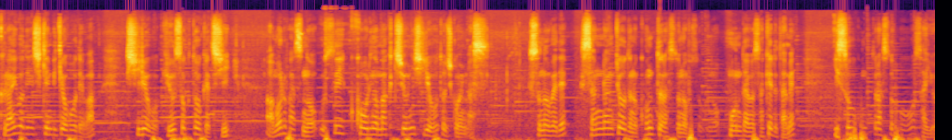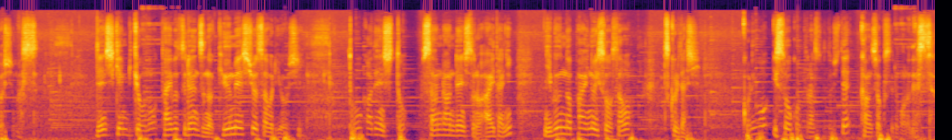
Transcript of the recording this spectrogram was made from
クライオ電子顕微鏡法では資料を急速凍結しアモルファスの薄い氷の膜中に資料を閉じ込めます。その上で散乱強度のコントラストの不足の問題を避けるため位相コントラスト法を採用します。電子顕微鏡の対物レンズの救命周差を利用し透過電子と散乱電子との間に2分の π の位相差を作り出しこれを位相コントラストとして観測するものです。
